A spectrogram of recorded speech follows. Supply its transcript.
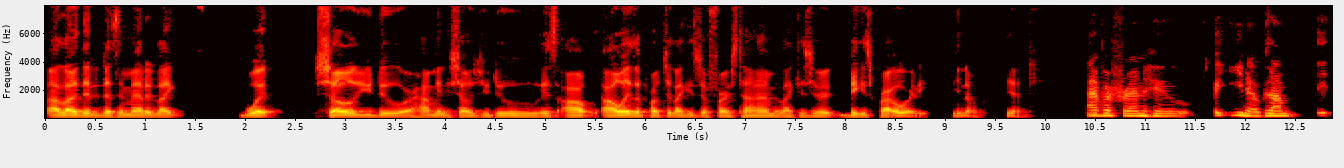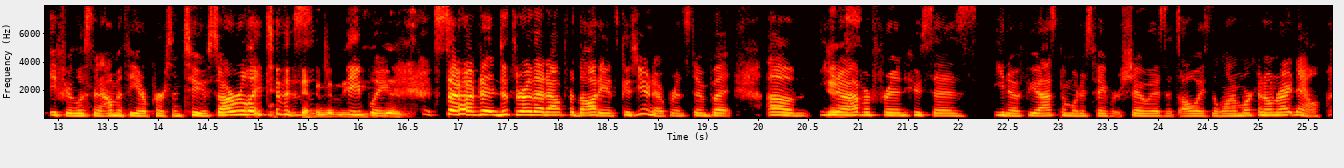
I learned that it doesn't matter like what show you do or how many shows you do. It's all, always approach it like it's your first time and like it's your biggest priority, you know? Yeah. I have a friend who you know, because I'm if you're listening, I'm a theater person too, so I relate to this Definitely deeply. Is. So I have to, to, throw that out for the audience because you know Princeton. But um, you yes. know, I have a friend who says, you know, if you ask him what his favorite show is, it's always the one I'm working on right now.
